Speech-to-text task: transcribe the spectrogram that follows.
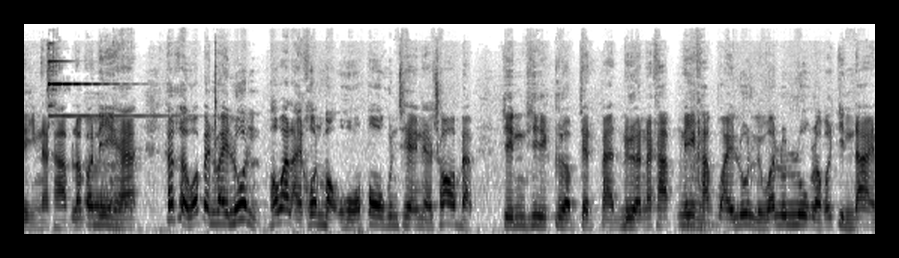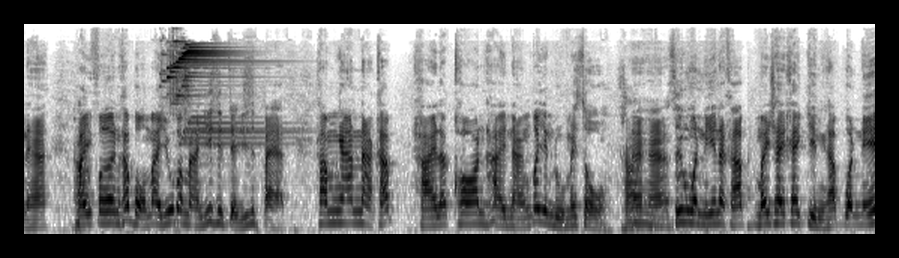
ริงๆนะครับแล้วก็นี่ฮะถ้าเกิดว่าเป็นวัยรุ่น เพราะว่าหลายคนบอกโอ้โหโปรคุณเชนเนี่ยชอบแบบกินทีเกือบ 7-8 เดือนนะครับนี่ครับวัยรุ่นหรือว่ารุ่นลูกเราก็กินได้นะฮะใบเฟิร์นครับผมอายุประมาณ 27-28ทำงานหนักครับถ่ายละครถ่ายหนังก็ยังดูไม่โทรมครับนะฮะซึ่งวันนี้นะครับไม่ใช่แค่กินครับ วันนี้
